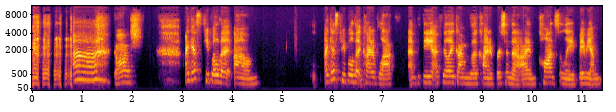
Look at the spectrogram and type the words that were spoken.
uh gosh, I guess people that um I guess people that kind of lack empathy, I feel like I'm the kind of person that I'm constantly, maybe I'm,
